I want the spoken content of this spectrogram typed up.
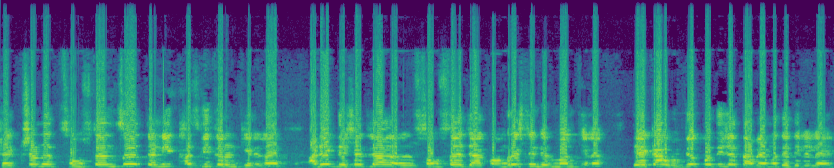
शैक्षणिक संस्थांचं त्यांनी खाजगीकरण केलेलं आहे. अनेक देशातल्या संस्था ज्या काँग्रेसने निर्माण केल्या त्या एका उद्योगपतीच्या ताब्यामध्ये दिलेल्या आहेत.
